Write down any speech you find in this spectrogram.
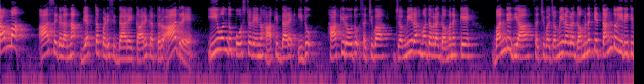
ತಮ್ಮ ಆಸೆಗಳನ್ನು ವ್ಯಕ್ತಪಡಿಸಿದ್ದಾರೆ ಕಾರ್ಯಕರ್ತರು. ಆದರೆ ಈ ಒಂದು ಪೋಸ್ಟರ್ ಏನು ಹಾಕಿದ್ದಾರೆ? ಇದು ಹಾಕಿರೋದು ಸಚಿವ ಜಮೀರ್ ಅಹಮದ್ ಅವರ ಗಮನಕ್ಕೆ ಬಂದಿದ್ಯಾ? ಸಚಿವ ಜಮೀರ್ ಅವರ ಗಮನಕ್ಕೆ ತಂದು ಈ ರೀತಿ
